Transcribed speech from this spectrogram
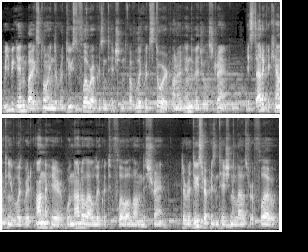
We begin by exploring the reduced flow representation of liquid stored on an individual strand. A static accounting of liquid on the hair will not allow liquid to flow along the strand. The reduced representation allows for flow,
